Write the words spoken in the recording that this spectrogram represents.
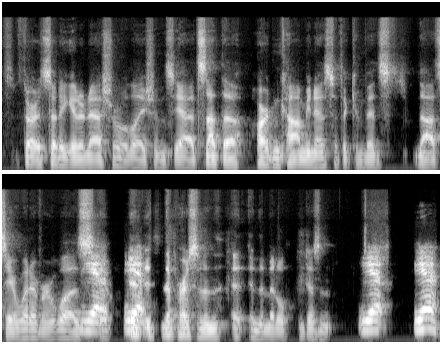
started studying international relations. Yeah, it's not the hardened communist or the convinced Nazi or whatever it was. Yeah, it, yeah. It, it's the person in the, in the middle who doesn't. Yeah, yeah.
